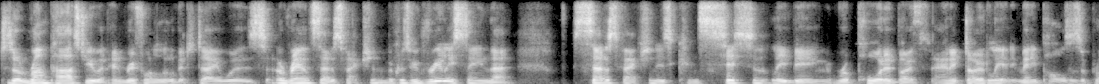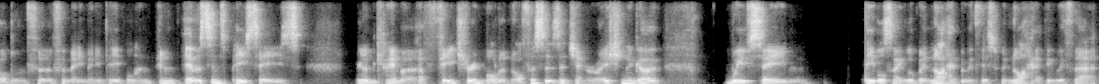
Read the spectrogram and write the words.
sort of run past you and, and riff on a little bit today was around satisfaction, because we've really seen that satisfaction is consistently being reported both anecdotally and in many polls as a problem for, for many, many people. And, and ever since PCs really became a, a feature in modern offices a generation ago. We've seen people saying, look, we're not happy with this, we're not happy with that.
